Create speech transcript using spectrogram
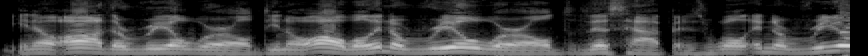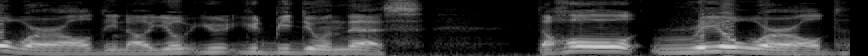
You know, oh, the real world. You know, oh, well, in a real world, this happens. Well, in a real world, you know, you, you you'd be doing this. The whole real world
